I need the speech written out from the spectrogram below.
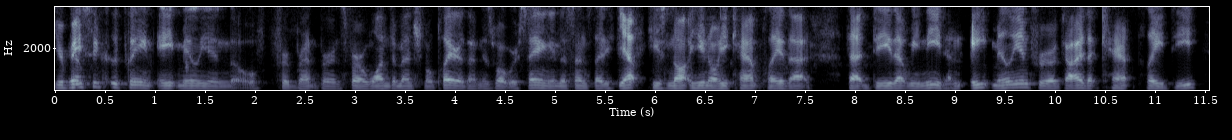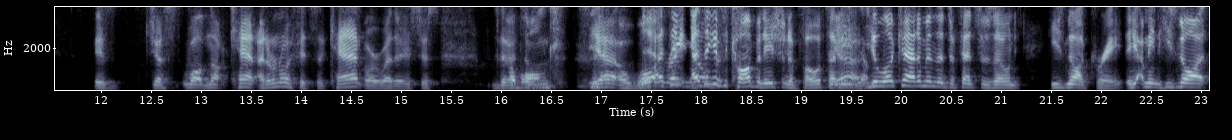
You're basically paying eight million though for Brent Burns for a one-dimensional player. Then is what we're saying in the sense that he, Yep. he's not, you know, he can't play that that D that we need. And eight million for a guy that can't play D is just well, not can't. I don't know if it's a can't or whether it's just the, a won't. yeah, a Well, won't I right think I think it's a but combination of both. I yeah. mean, you look at him in the defensive zone, he's not great. I mean, he's not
